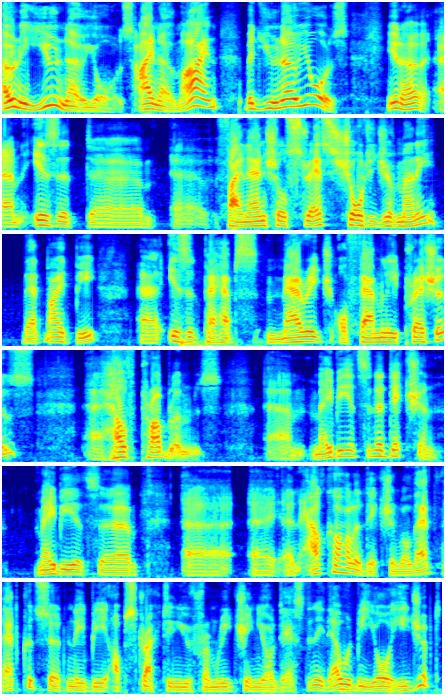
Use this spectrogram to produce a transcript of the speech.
Only you know yours. I know mine, but you know yours. You know, um, is it uh, uh, financial stress, shortage of money? That might be. Uh, is it perhaps marriage or family pressures, uh, health problems? Um, maybe it's an addiction. Maybe it's uh, uh, a, an alcohol addiction. Well, that, that could certainly be obstructing you from reaching your destiny. That would be your Egypt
